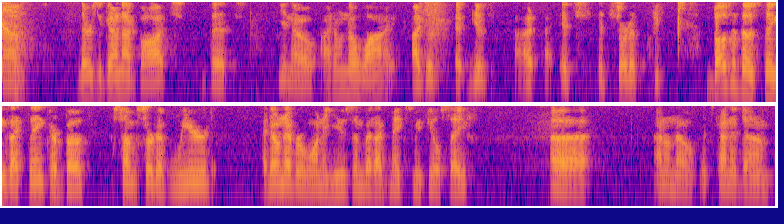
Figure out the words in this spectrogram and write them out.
um, there's a gun I bought that you know I don't know why I just it gives I- it's it's sort of both of those things I think are both some sort of weird. I don't ever want to use them, but it makes me feel safe. Uh, I don't know. It's kind of dumb,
